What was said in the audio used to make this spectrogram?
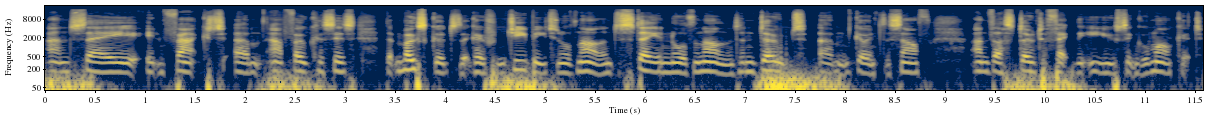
and say, in fact, um, our focus is that most goods that go from GB to Northern Ireland stay in Northern Ireland and don't um, go into the south and thus don't affect the EU single market.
